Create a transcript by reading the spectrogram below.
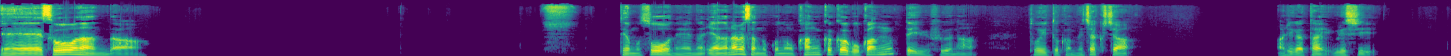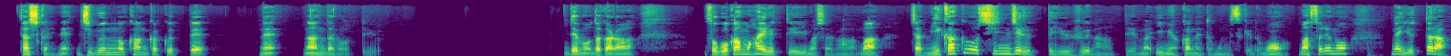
え えー、そうなんだ。でもそうね。いや、ななめさんのこの感覚は五感っていう風な問いとかめちゃくちゃありがたい、嬉しい。確かにね、自分の感覚ってね、なんだろうっていう。でも、だから、そう、五感も入るって言いましたが、まあ、じゃあ味覚を信じるっていう風なのって、まあ意味わかんないと思うんですけども、まあそれもね、言ったら、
